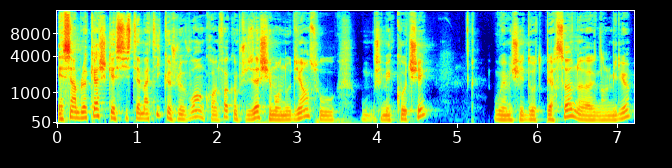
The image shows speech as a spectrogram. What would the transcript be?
Et c'est un blocage qui est systématique, que je le vois encore une fois, comme je disais, chez mon audience ou, ou chez mes coachés, ou même chez d'autres personnes euh, dans le milieu.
